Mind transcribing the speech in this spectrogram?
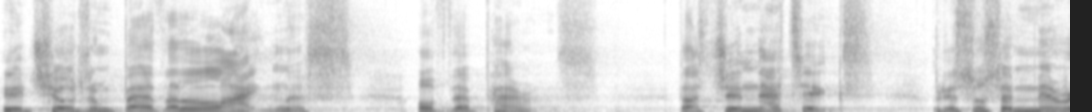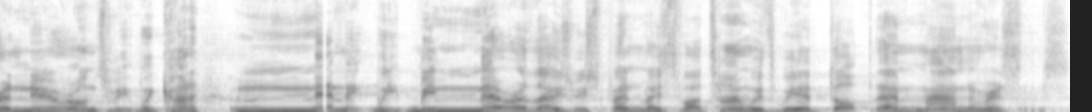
You know, children bear the likeness of their parents. That's genetics, but it's also mirror neurons. We, we kind of mimic, we, we mirror those we spend most of our time with. We adopt their mannerisms.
